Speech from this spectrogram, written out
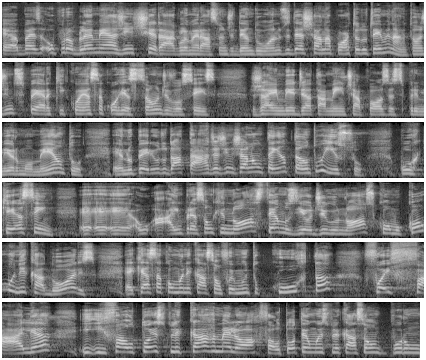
É, mas o problema é a gente tirar a aglomeração de dentro do ônibus e deixar na porta do terminal. Então a gente espera que com essa correção de vocês, já imediatamente após esse primeiro momento, é, no período da tarde a gente já não tenha tanto isso. Porque, assim, é, é, é a impressão que nós temos, e eu digo nós como comunicadores, é que essa comunicação foi muito curta, foi falha e, e faltou explicar melhor, faltou ter uma explicação por um,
